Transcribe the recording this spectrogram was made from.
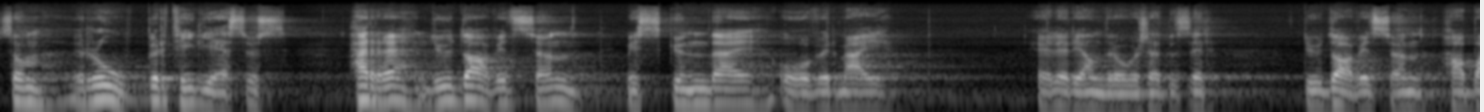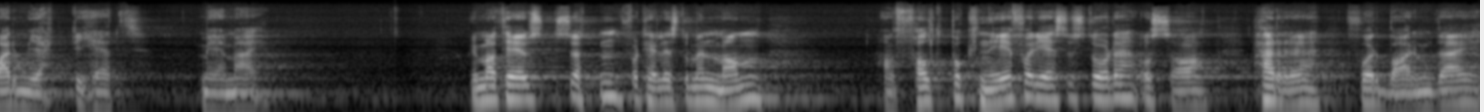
som roper til Jesus, 'Herre, du Davids sønn, miskunn deg over meg.' Eller i andre oversettelser, 'Du Davids sønn, ha barmhjertighet med meg.' I Matteus 17 fortelles det om en mann. Han falt på kne for Jesus, står det, og sa, 'Herre, forbarm deg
